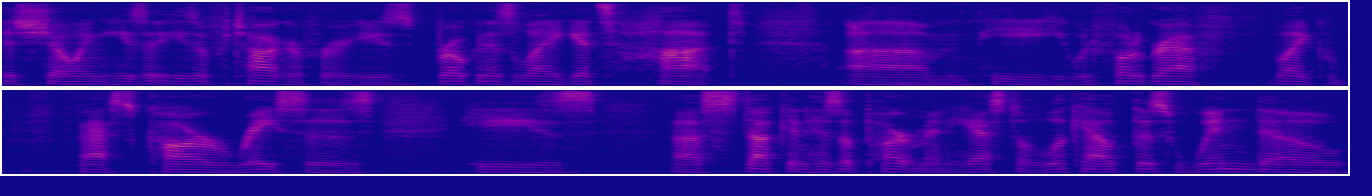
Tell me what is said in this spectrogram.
it's showing he's a, he's a photographer. He's broken his leg. It's hot. Um, he he would photograph like fast car races. He's uh, stuck in his apartment. He has to look out this window,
